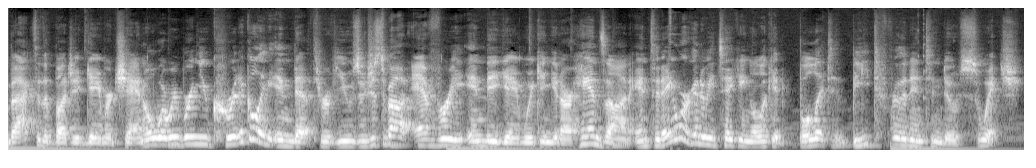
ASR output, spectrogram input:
back to the Budget Gamer channel where we bring you critical and in-depth reviews of just about every indie game we can get our hands on and today we're going to be taking a look at Bullet Beat for the Nintendo Switch.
